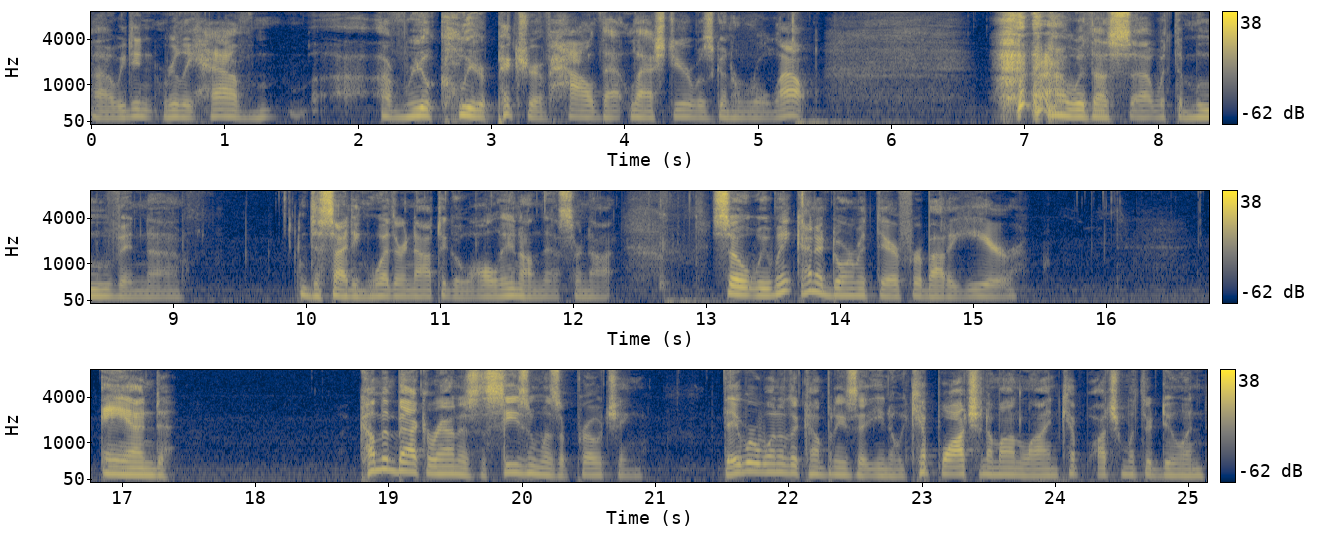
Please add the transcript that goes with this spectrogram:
uh, we didn't really have a real clear picture of how that last year was going to roll out with us uh, with the move and uh, deciding whether or not to go all in on this or not. So we went kind of dormant there for about a year, and coming back around as the season was approaching, they were one of the companies that you know we kept watching them online, kept watching what they're doing.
